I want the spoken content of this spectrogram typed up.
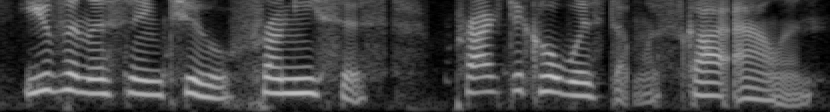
You've been listening to Phronesis Practical Wisdom with Scott Allen.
